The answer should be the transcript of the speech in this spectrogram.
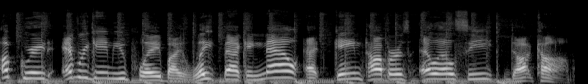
Upgrade every game you play by late backing now at GameToppersLLC.com.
